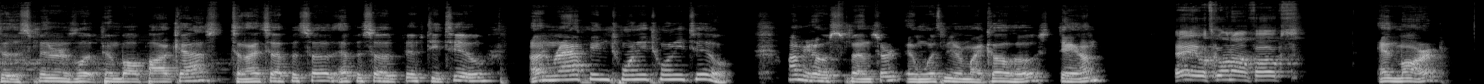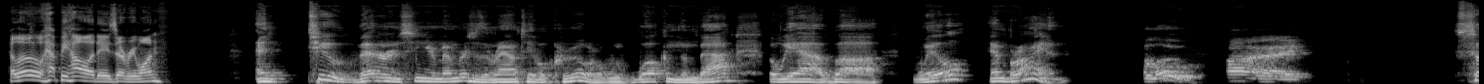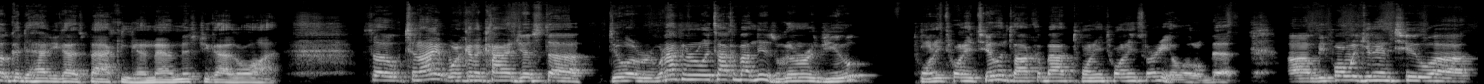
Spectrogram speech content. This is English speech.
welcome to the Spinners Lit Pinball Podcast. Tonight's episode, episode 52, Unwrapping 2022. I'm your host, Spencer, and with me are my co hosts, Dan. Hey, what's going on, folks? And Mark. Hello, happy holidays, everyone. And two veteran senior members of the Roundtable crew, or we welcome them back. But we have uh, Will and Brian. Hello. Hi. So good to have you guys back again, man. I missed you guys a lot. So tonight we're going to kind of just uh, do a. We're not going to really talk about news. We're going to review 2022 and talk about 2023 a little bit. Um, before we get into uh,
